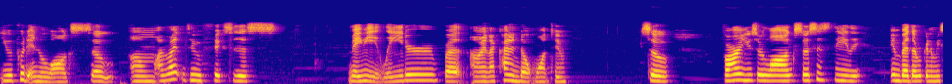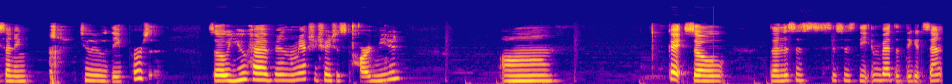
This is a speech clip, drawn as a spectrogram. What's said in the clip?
you would put it in the logs. So um, I might do fix this maybe later, but I mean I kind of don't want to. So our user log, so this is the embed that we're going to be sending to the person. So you have been, let me actually change this to hard muted. Um, okay, so then this is this is the embed that they get sent,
